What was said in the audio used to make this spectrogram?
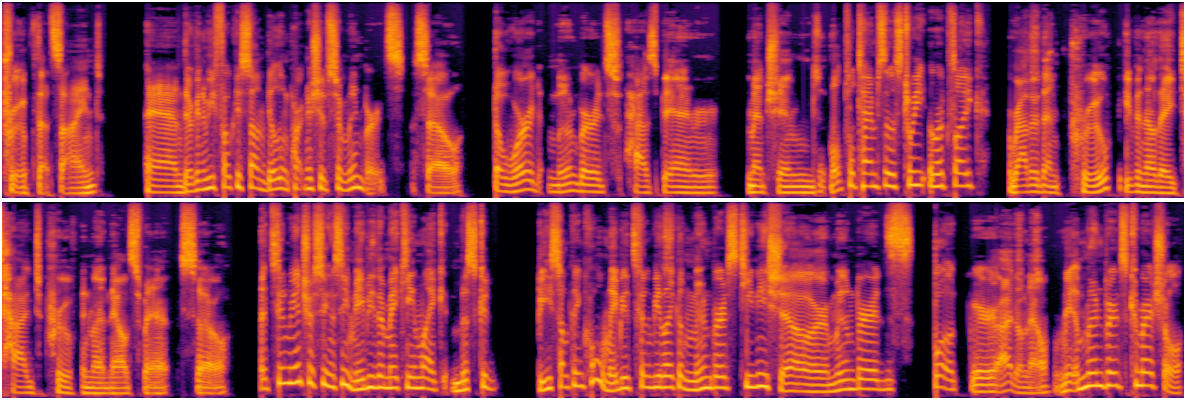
Proof that signed and they're going to be focused on building partnerships for Moonbirds. So the word moonbirds has been mentioned multiple times in this tweet, it looks like, rather than proof, even though they tagged proof in the announcement. So it's going to be interesting to see. Maybe they're making like, this could be something cool. Maybe it's going to be like a Moonbirds TV show or a Moonbirds book or I don't know, a Moonbirds commercial.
